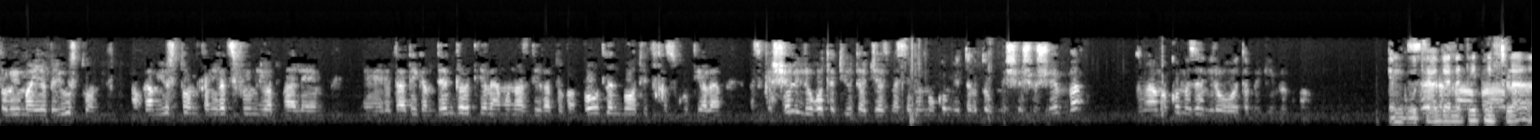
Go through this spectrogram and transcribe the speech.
תלוי מה יהיה ביוסטון, אבל גם יוסטון כנראה צפויים להיות מעליהם. אה, לדעתי גם דנבר תהיה להם עונה סדירה טובה, פורטלנד מאוד התחזקו תהיה להם, אז קשה לי לראות את יוטה ג'אז מסיים במקום יותר טוב מ-6 או 7, ומהמקום הזה אני לא רואה אותם מגיעים לגמר. הם קבוצה הגנתית נפלאה.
